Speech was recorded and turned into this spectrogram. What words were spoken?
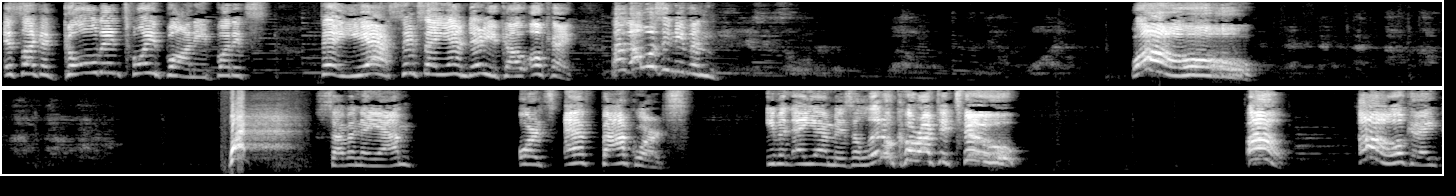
It's like a golden toy Bonnie, but it's there. Yeah, 6 a.m. There you go. Okay, that, that wasn't even. Whoa! What? 7 a.m. Or it's F backwards. Even AM is a little corrupted too. Oh! Oh, okay.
